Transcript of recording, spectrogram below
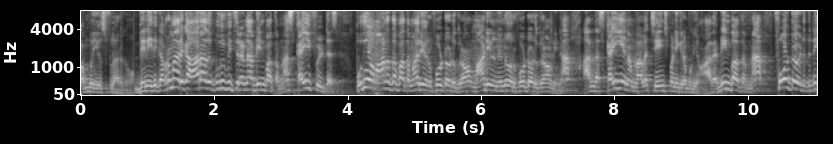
ரொம்ப யூஸ்ஃபுல்லா இருக்கும். தென் இதுக்கப்புறமா இருக்க ஆறாவது புது ஃபீச்சர் என்ன அப்படின்னு பார்த்தோம்னா ஸ்கை ஃபில்டர்ஸ் பொதுவாக வானத்தை பார்த்த மாதிரி ஒரு ஃபோட்டோ எடுக்கிறோம் மாடியில் நின்று ஒரு ஃபோட்டோ எடுக்கிறோம் அப்படின்னா அந்த ஸ்கையை நம்மளால சேஞ்ச் பண்ணிக்கிற முடியும். அது எப்படின்னு பார்த்தோம்னா ஃபோட்டோ எடுத்துட்டு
